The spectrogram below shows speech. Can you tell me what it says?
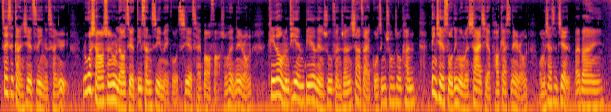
再次感谢子颖的参与。如果想要深入了解第三季美国企业财报法说会内容，可以到我们 TMBA 脸书粉专下载《国金双周刊》，并且锁定我们下一期的 Podcast 内容。我们下次见，拜拜。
